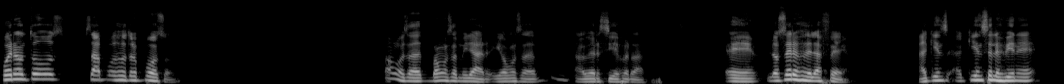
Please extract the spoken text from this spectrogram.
fueron todos sapos de otro pozo. Vamos a, vamos a mirar y vamos a, ver si es verdad. Eh, los héroes de la fe. ¿A quién, ¿A quién, se les viene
